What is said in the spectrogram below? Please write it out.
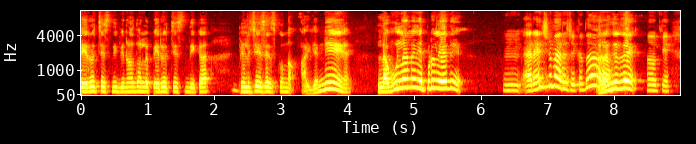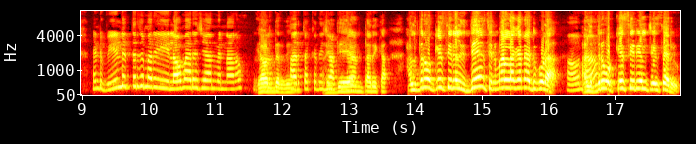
పేరు వచ్చేసింది వినోదంలో పేరు వచ్చేసింది ఇక పెళ్ళి చేసేసుకుందాం. అవన్నీ లవ్వులు అనేది ఎప్పుడు లేదే. అరేంజ్డ్ మ్యారేజ్ కదా? అరేంజ్డే ఓకే. అండ్ వీళ్ళిద్దరిది మరి లవ్ మ్యారేజ్ అని విన్నాను. ఎవరిద్దరిది? హరితక్కది ఇదే అంటారు ఇక. వాళ్ళిద్దరూ ఒకే సీరియల్ ఇదే సినిమా లాగానే అది కూడా? వాళ్ళిద్దరూ ఒకే సీరియల్ చేశారు.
